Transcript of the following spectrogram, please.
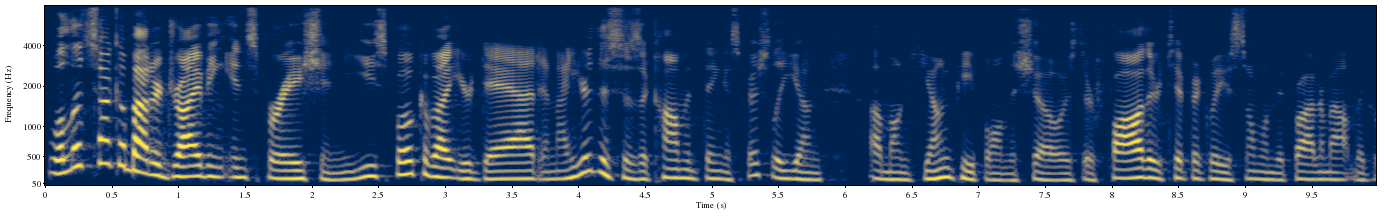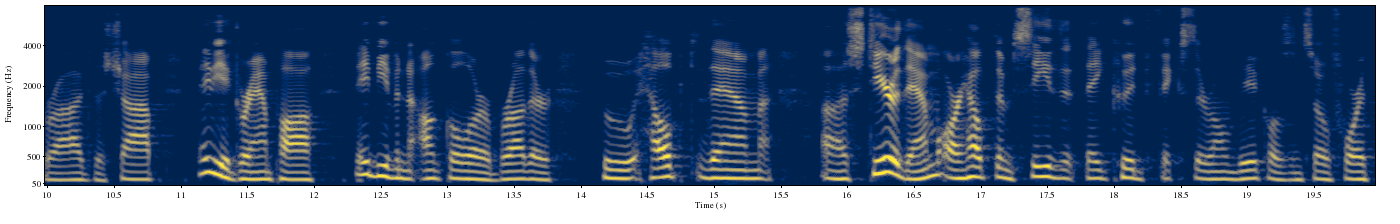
Well, let's talk about a driving inspiration. You spoke about your dad, and I hear this is a common thing, especially young amongst young people on the show. Is their father typically is someone that brought them out in the garage, the shop, maybe a grandpa, maybe even an uncle or a brother who helped them uh, steer them or help them see that they could fix their own vehicles and so forth.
